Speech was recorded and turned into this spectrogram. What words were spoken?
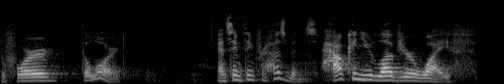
before the Lord. And same thing for husbands. How can you love your wife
